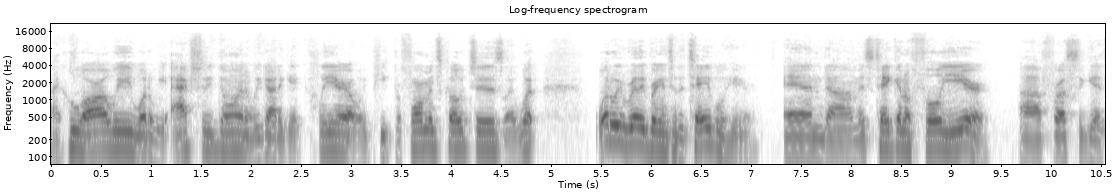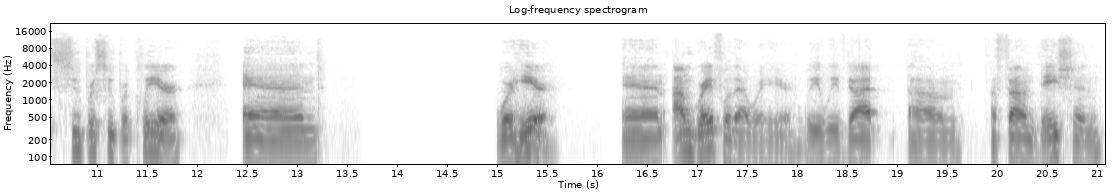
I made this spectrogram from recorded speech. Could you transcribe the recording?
Like, who are we? What are we actually doing? And we got to get clear. Are we peak performance coaches? Like, what, what are we really bringing to the table here? And um, it's taken a full year uh, for us to get super, super clear, and we're here and I'm grateful that we're here. We we've got um, a foundation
